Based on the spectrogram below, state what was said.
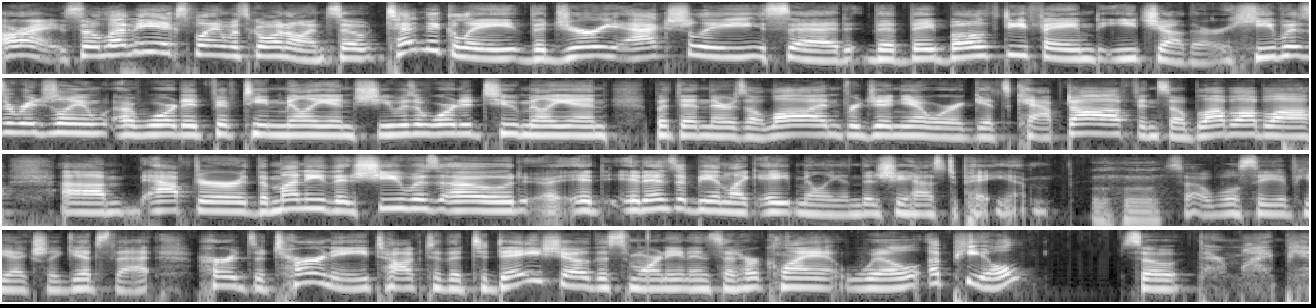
All right, so let me explain what's going on. So technically, the jury actually said that they both defamed each other. He was originally awarded 15 million, she was awarded 2 million, but then there's a law in Virginia where it gets capped off, and so blah blah blah. Um, after the money that she was owed, it, it ends up being like 8 million that she has to pay him. So we'll see if he actually gets that. Heard's attorney talked to the Today Show this morning and said her client will appeal. So there might be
